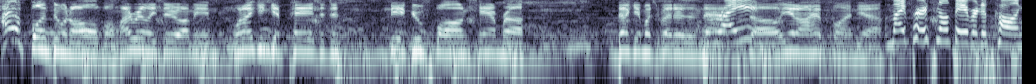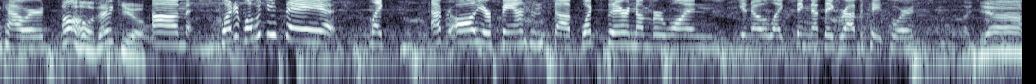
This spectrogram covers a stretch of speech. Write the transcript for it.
I have fun doing all of them. I really do. I mean, when I can get paid to just be a goofball on camera, doesn't get much better than that. Right? So you know, I have fun. Yeah. My personal favorite is Colin Cowherd. Oh, thank you. Um, what, what would you say, like, after all your fans and stuff, what's their number one, you know, like, thing that they gravitate towards? Yeah.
